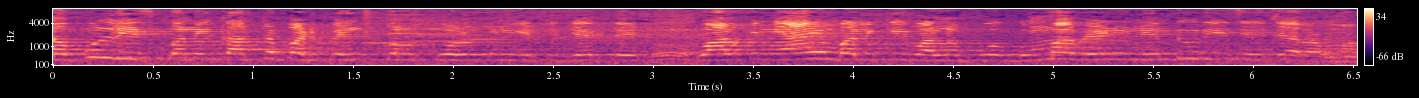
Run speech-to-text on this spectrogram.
డబ్బులు తీసుకొని కష్టపడి పెంచుకొని కోరుకుని ఇట్లా చేస్తే వాళ్ళకి న్యాయం బలికి వాళ్ళని గుమ్మ వేణిని ఎందుకు తీసేసారమ్మా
